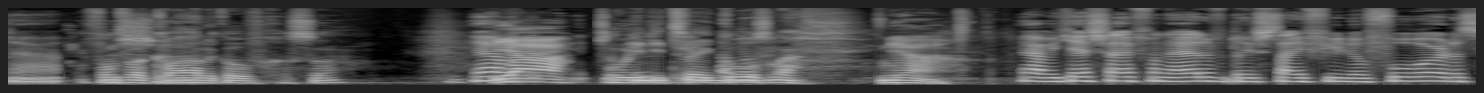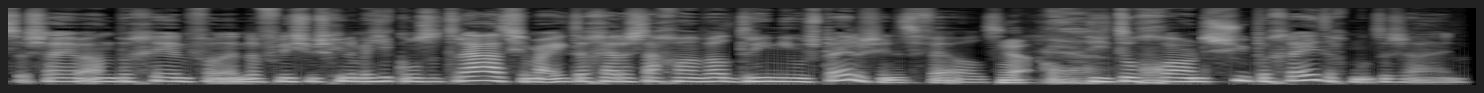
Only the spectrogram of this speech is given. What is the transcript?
Ja. Ik vond het Dus, wel kwalijk overigens hoor. Ja, Hoe je die in- twee in- goals... Nou, Ja, Ja, want jij zei van, hè, dan sta je 4-0 voor. Dat zei je aan het begin van, en dan verlies je misschien een beetje concentratie. Maar ik dacht, ja, er staan gewoon wel drie nieuwe spelers in het veld. ja. Die toch gewoon super gretig moeten zijn.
